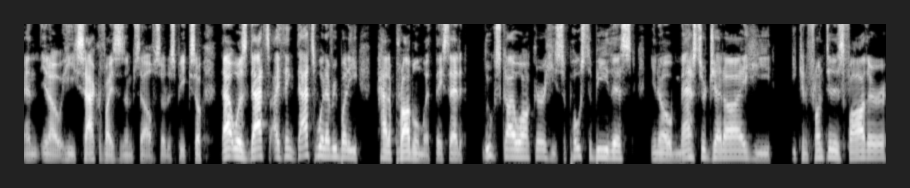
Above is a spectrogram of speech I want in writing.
And you know he sacrifices himself, so to speak. So that was that's I think that's what everybody had a problem with. They said Luke Skywalker, he's supposed to be this, you know, master Jedi. He he confronted his father.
